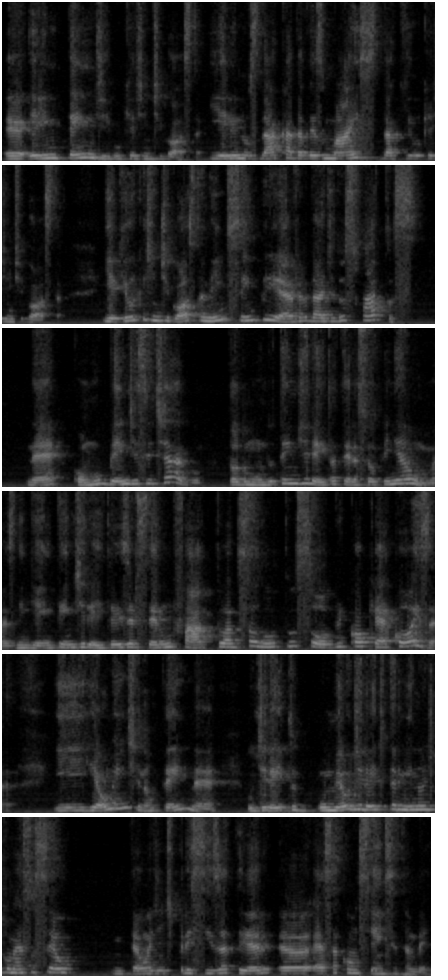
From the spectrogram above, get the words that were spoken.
é, ele entende o que a gente gosta e ele nos dá cada vez mais daquilo que a gente gosta. E aquilo que a gente gosta nem sempre é a verdade dos fatos, né? Como bem disse Tiago, todo mundo tem direito a ter a sua opinião, mas ninguém tem direito a exercer um fato absoluto sobre qualquer coisa. E realmente não tem, né? O direito, o meu direito termina onde começa o seu. Então a gente precisa ter uh, essa consciência também.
